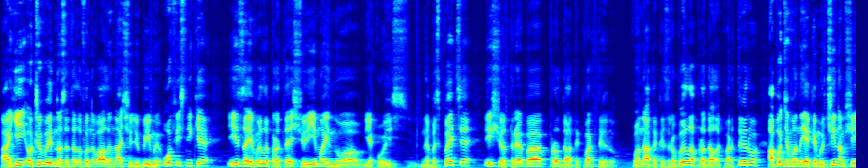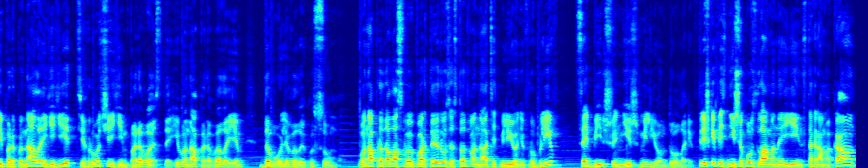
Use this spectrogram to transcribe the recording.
А їй, очевидно, зателефонували наші любимі офісники і заявили про те, що її майно в якоїсь небезпеці і що треба продати квартиру. Вона таки зробила, продала квартиру, а потім вони якимось чином ще й переконали її ці гроші їм перевести, і вона перевела їм доволі велику суму. Вона продала свою квартиру за 112 мільйонів рублів. Це більше ніж мільйон доларів. Трішки пізніше був зламаний її інстаграм-аккаунт,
